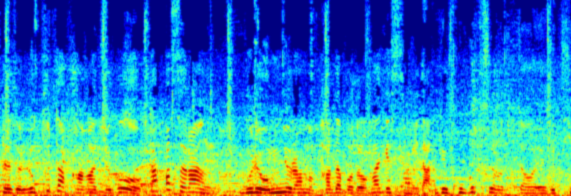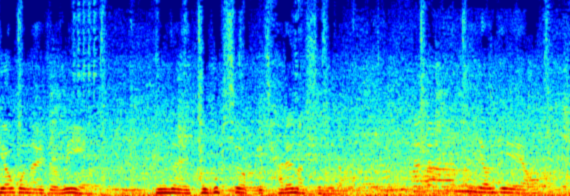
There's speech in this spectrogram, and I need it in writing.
그래서 루프탑 가가지고 타파스랑 무료 음료를 한번 받아보도록 하겠습니다. 이게 고급스럽죠. 여기 디아고날 점이 굉장히 고급스럽게 잘 해놨습니다. 짜잔, 여기에요.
